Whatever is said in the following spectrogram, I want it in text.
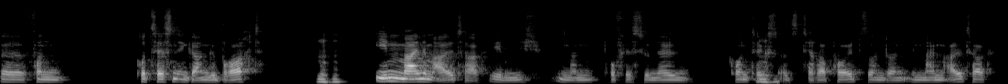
äh, von Prozessen in Gang gebracht, Mhm. in meinem Alltag, eben nicht in meinem professionellen Kontext Mhm. als Therapeut, sondern in meinem Alltag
